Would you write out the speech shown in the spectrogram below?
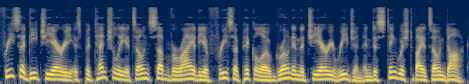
Freisa di Chieri is potentially its own sub-variety of Freisa piccolo grown in the Chieri region and distinguished by its own DOC.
